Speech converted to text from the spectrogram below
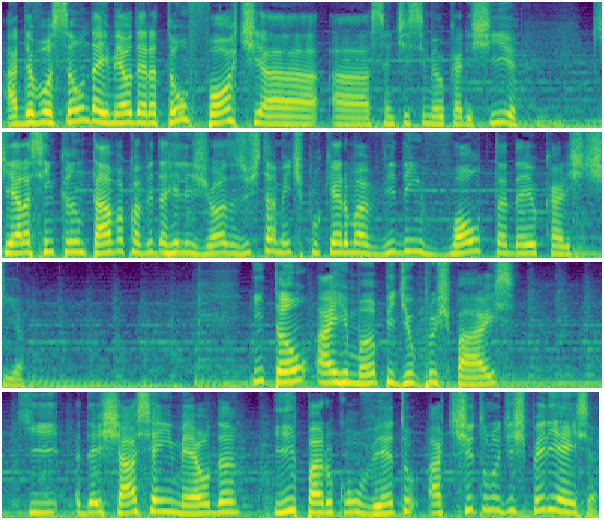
A devoção da Imelda era tão forte à, à Santíssima Eucaristia que ela se encantava com a vida religiosa justamente porque era uma vida em volta da Eucaristia. Então a irmã pediu para os pais que deixasse a Imelda ir para o convento a título de experiência.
